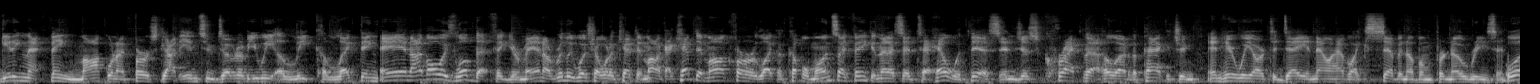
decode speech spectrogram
getting that thing mock when I first got into WWE Elite collecting, and I've always loved that figure, man. I really wish I would have kept it mock. I kept it mock for like a couple months, I think, and then I said, to hell with this, and just cracked that hoe out of the packaging, and here we are today, and now I have like seven of them for no reason. Well,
